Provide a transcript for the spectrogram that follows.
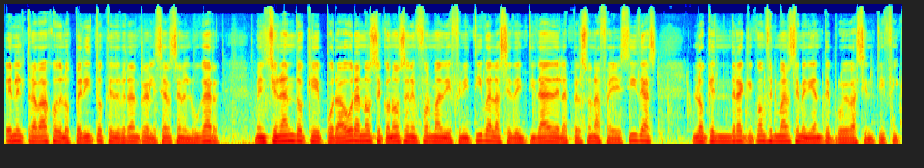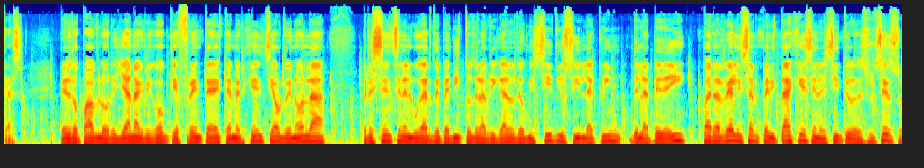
en el trabajo de los peritos que deberán realizarse en el lugar, mencionando que por ahora no se conocen en forma definitiva las identidades de las personas fallecidas, lo que tendrá que confirmarse mediante pruebas científicas. Pedro Pablo Orellana agregó que frente a esta emergencia ordenó la presencia en el lugar de peritos de la Brigada de Homicidios y la CRIM de la PDI para realizar peritajes en el sitio de suceso.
